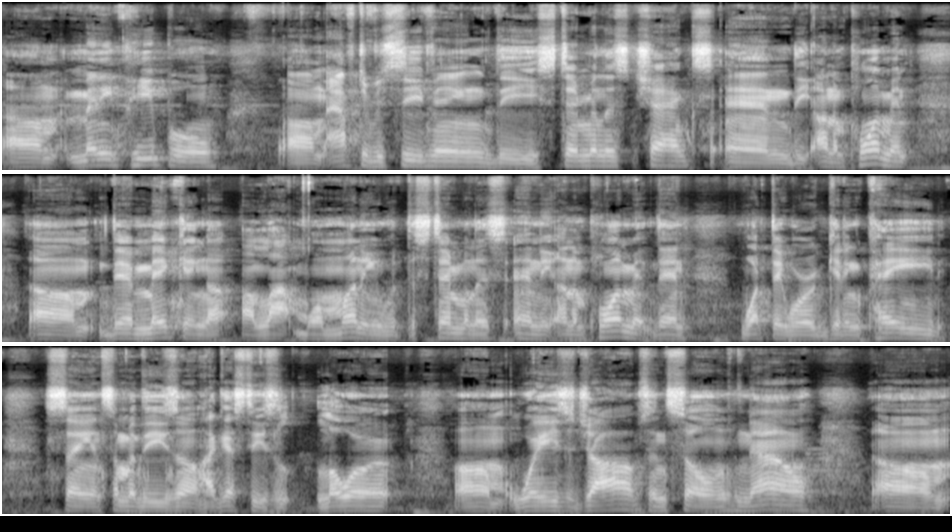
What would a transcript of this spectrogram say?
um, many people, um, after receiving the stimulus checks and the unemployment, um, they're making a, a, lot more money with the stimulus and the unemployment than what they were getting paid, say, in some of these, uh, I guess, these lower um, wage jobs. And so now um,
